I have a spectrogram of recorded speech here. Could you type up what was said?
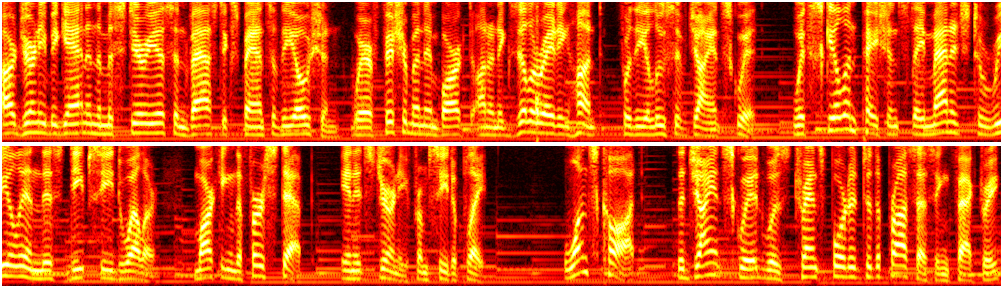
Our journey began in the mysterious and vast expanse of the ocean, where fishermen embarked on an exhilarating hunt for the elusive giant squid. With skill and patience, they managed to reel in this deep-sea dweller, marking the first step in its journey from sea to plate. Once caught, the giant squid was transported to the processing factory,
